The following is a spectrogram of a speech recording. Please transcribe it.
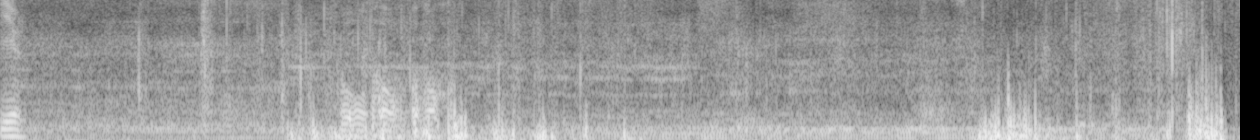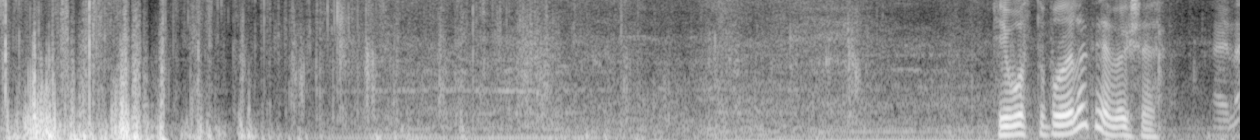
ये. हो हो हो. वस्तू पळलं त्यापेक्षा. आहे ना?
